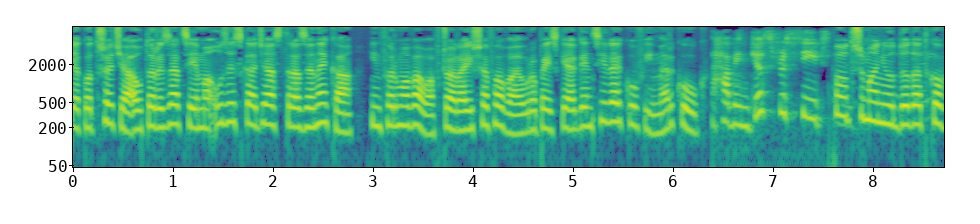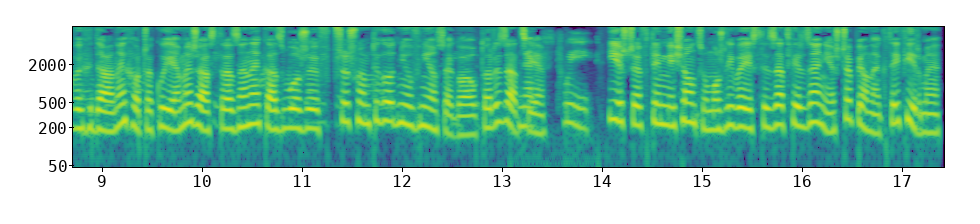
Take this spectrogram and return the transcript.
Jako trzecia autoryzację ma uzyskać AstraZeneca, informowała wczoraj szefowa Europejskiej Agencji Leków Imer Cook. Po otrzymaniu dodatkowych danych oczekujemy, że AstraZeneca złoży w przyszłym tygodniu wniosek o autoryzację. Jeszcze w tym miesiącu możliwe jest zatwierdzenie szczepionek tej firmy,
